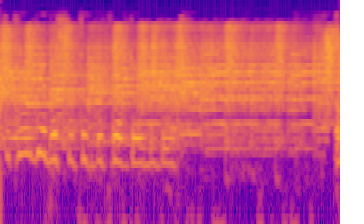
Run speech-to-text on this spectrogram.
Z tego nie da się tak naprawdę ominąć. A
